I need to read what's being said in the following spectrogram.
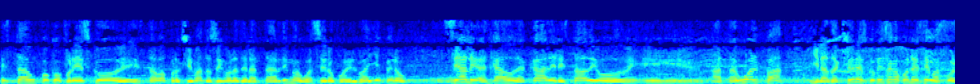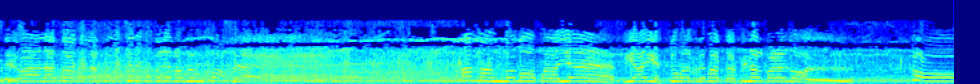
Está un poco fresco, eh, estaba aproximándose en horas de la tarde, un aguacero por el valle, pero se ha alejado de acá del estadio eh, Atahualpa y las acciones comienzan a ponerse más Se fuertes. va al ataque la selección ecuatoriana de un pase. Abandonó para Jeff y ahí estuvo el remate al final para el gol. ¡Gol!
